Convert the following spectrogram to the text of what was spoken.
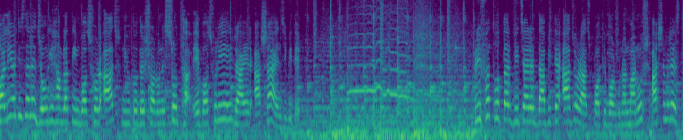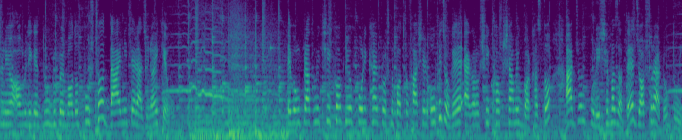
হলি জঙ্গি হামলা তিন বছর আজ, নিহতদের স্মরণে শ্রদ্ধা। এ বছরই রায়ের আশা আইনজীবীদের। রিফাত হত্যার বিচারের দাবিতে আজও রাজপথে বরগুনার মানুষ। আসামিরা স্থানীয় আওয়ামী লীগের দু গ্রুপের মদতপুষ্ট, দায় নিতে রাজি নয় কেউ। এবং প্রাথমিক শিক্ষক নিয়োগ পরীক্ষায় প্রশ্নপত্র ফাঁসের অভিযোগে এগারো শিক্ষক সাময়িক বরখাস্ত, আটজন পুলিশ হেফাজতে যশোরে আটক দুই।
